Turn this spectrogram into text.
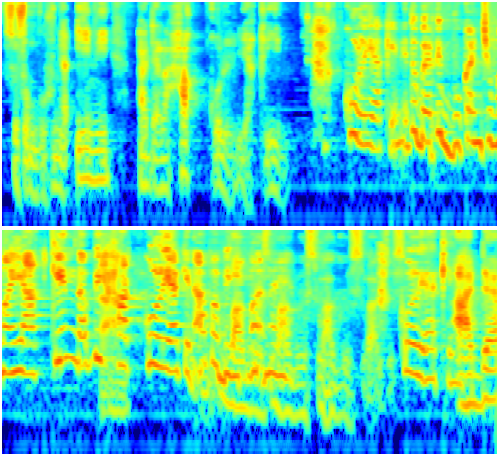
Sesungguhnya ini adalah haqqul yaqin. Hakul yakin. Itu berarti bukan cuma yakin, tapi hakul yakin. Apa Ah. Bagus, maknanya? bagus, bagus, bagus. Hakul yakin. Ada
